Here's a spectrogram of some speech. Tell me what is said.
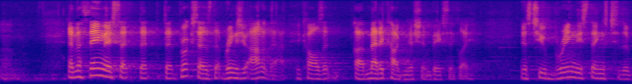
Um, and the thing they said, that, that Brooks says that brings you out of that, he calls it uh, metacognition, basically, is to bring these things to, the,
